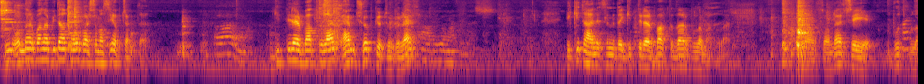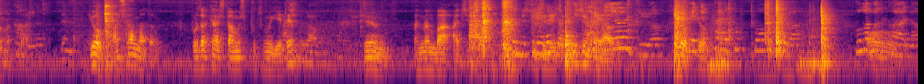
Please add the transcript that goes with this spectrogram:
Şimdi onlar bana bir daha tavuk haşlaması yapacaktı. Gittiler baktılar hem çöp götürdüler. İki tanesini de gittiler baktılar bulamadılar. Ondan sonra şeyi but bulamadılar. Yok aç kalmadım. Burada haşlanmış butumu yedim. Şimdi hemen bana acıyacak. Bizim bir sürü yemek Üzülecek, yapmışlar. üzülme yavrum. Acıyor. Yok, yok. boğuluyor. Bulamadık Oo. hala.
